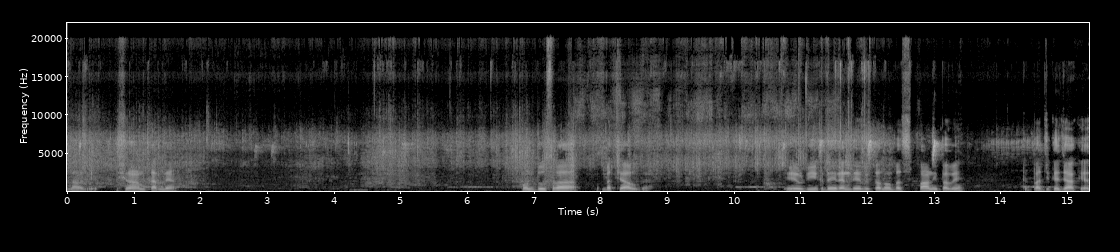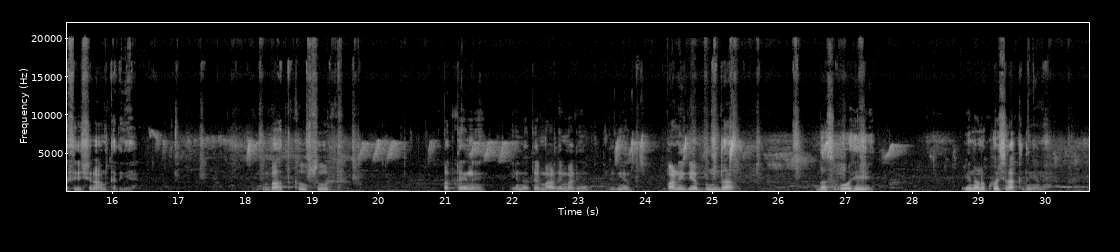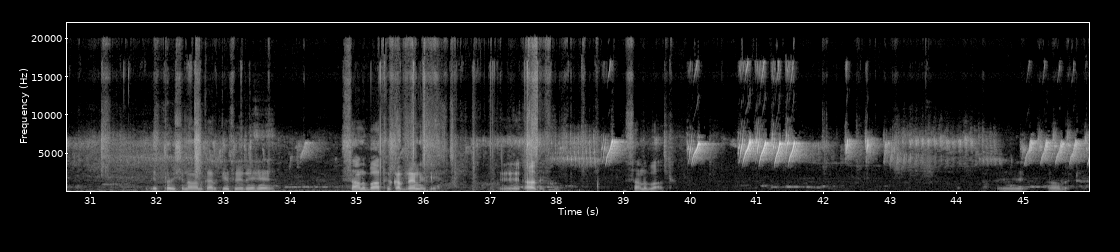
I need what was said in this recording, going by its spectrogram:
ਲਓ ਜੀ, ਇਸ਼ਨਾਨ ਕਰ ਲਿਆ। ਹੁਣ ਦੂਸਰਾ ਬੱਚਾ ਆਊਗਾ। ਇਹ ਉਡੀਕਦੇ ਹੀ ਰਹਿੰਦੇ ਵੀ ਕਦੋਂ ਬਸ ਪਾਣੀ ਪਵੇ ਤੇ ਭੱਜ ਕੇ ਜਾ ਕੇ ਅਸੀਂ ਇਸ਼ਨਾਨ ਕਰੀਏ। ਬਹੁਤ ਖੂਬਸੂਰਤ ਪੱਤੇ ਨੇ। ਇਹਨਾਂ ਤੇ ਮਾੜੀ ਮਾੜੀਆਂ ਜਿਹੜੀਆਂ ਪਾਣੀ ਦੀਆਂ ਬੂੰਦਾਂ, ਬਸ ਉਹੀ ਇਹਨਾਂ ਨੂੰ ਖੁਸ਼ ਰੱਖਦੀਆਂ ਨੇ। ਇੱਥੋਂ ਇਸ਼ਨਾਨ ਕਰਕੇ ਫਿਰ ਇਹ ਸਨ ਬਾਥ ਕਰਦੇ ਨੇ ਜੀ। ਤੇ ਆ ਦੇਖੋ ਸਨ ਬਾਥ ਤੇ ਆ ਬੈਠਾ।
